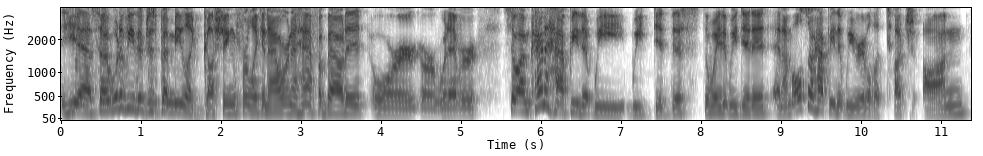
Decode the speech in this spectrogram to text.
Yeah, so it would have either just been me like gushing for like an hour and a half about it or or whatever. So I'm kind of happy that we we did this the way that we did it and I'm also happy that we were able to touch on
